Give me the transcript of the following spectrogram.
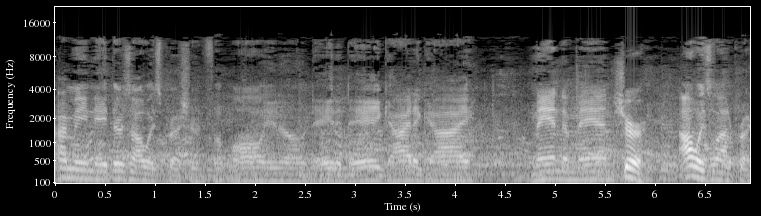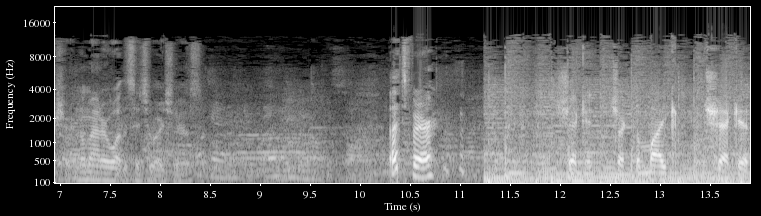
I mean, Nate, there's always pressure in football, you know, day to day, guy to guy, man to man. Sure, Always a lot of pressure, no matter what the situation is. that's fair. Check it. Check the mic. Check it.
